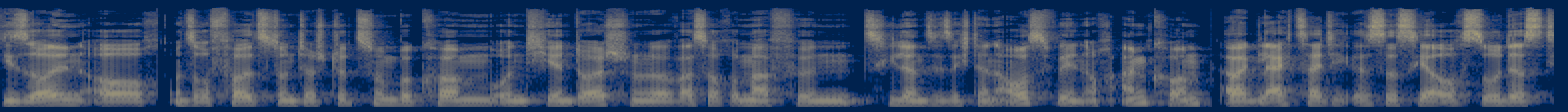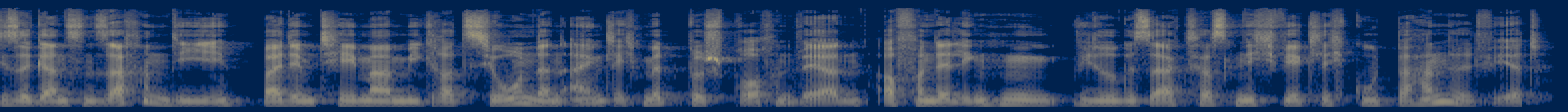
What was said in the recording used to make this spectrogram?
die sollen auch unsere vollste Unterstützung bekommen und hier in Deutschland oder was auch immer für ein Ziel an sie sich dann auswählen, auch ankommen. Aber gleichzeitig ist es ja auch so, dass diese ganzen Sachen, die bei dem Thema Migration dann eigentlich mitbesprochen werden, auch von der Linken, wie du gesagt hast, nicht wirklich gut behandelt wird.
